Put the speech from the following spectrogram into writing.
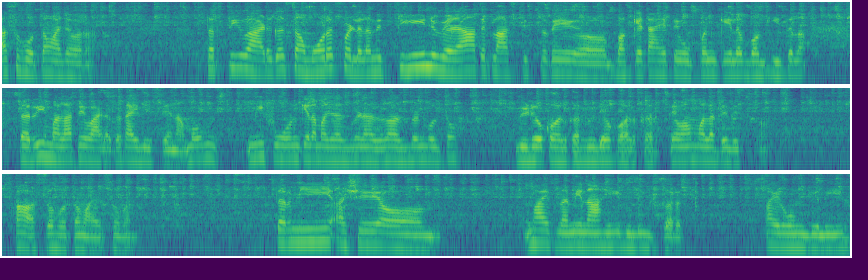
असं होतं माझ्यावर तर ती वाडगं समोरच पडलेलं. मी तीन वेळा ते प्लास्टिकचं ते बकेट आहे ते ओपन केलं बघितलं. तरी मला ते वाढतं काही दिसते ना. मग मी फोन केला माझ्या हस्बंड हजबंड बोलतो व्हिडिओ कॉल कर व्हिडिओ कॉल कर. तेव्हा मला ते दिसतं हा असं होतं माझ्यासोबत. तर मी असे माहीत ना मी नाही बिलीव्ह करत. आय डोंट बिलीव्ह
